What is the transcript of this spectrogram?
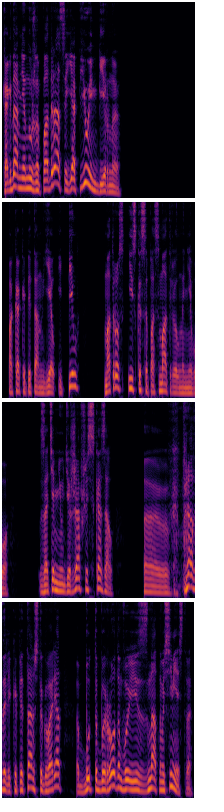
Когда мне нужно подраться, я пью имбирную». Пока капитан ел и пил, матрос искоса посматривал на него. Затем, не удержавшись, сказал — Э, правда ли, капитан, что говорят, будто бы родом вы из знатного семейства?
